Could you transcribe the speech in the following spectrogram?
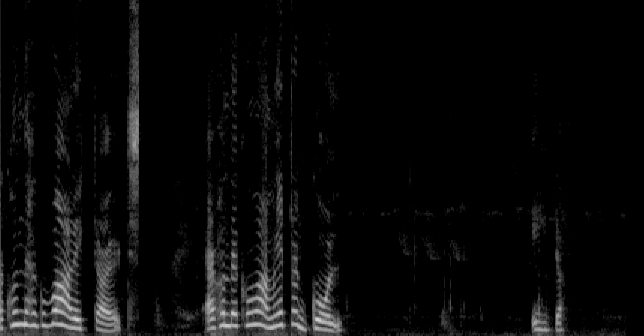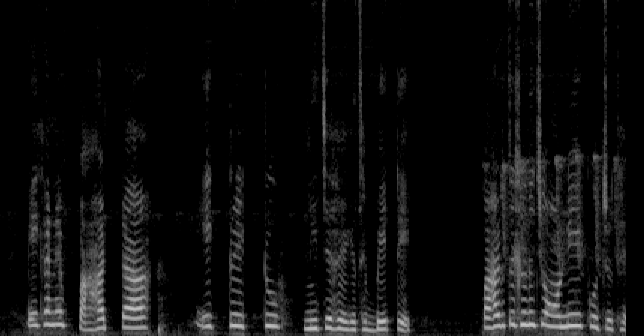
এখন দেখব আরেকটা আর্ট এখন দেখব আমি একটা গোল এইটা। এইখানে পাহাড়টা একটু একটু নিচে হয়ে গেছে, বেটে। পাহাড় তো শুনেছি অনেক উঁচুতে।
